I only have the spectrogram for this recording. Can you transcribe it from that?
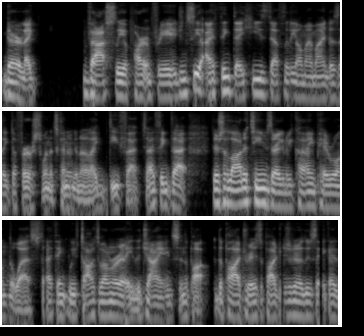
they're like vastly apart in free agency. I think that he's definitely on my mind as like the first one that's kind of gonna like defect. I think that there's a lot of teams that are gonna be cutting payroll in the West. I think we've talked about already. The Giants and the the Padres. The Padres are gonna lose like I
